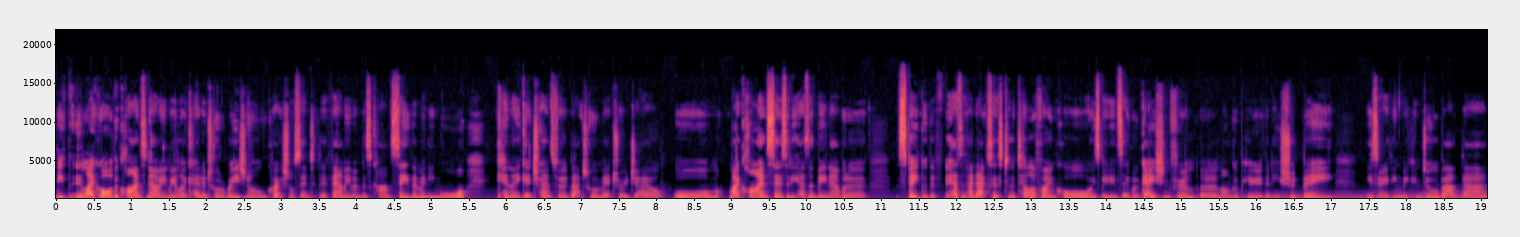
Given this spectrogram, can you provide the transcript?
If they're like, oh, the client's now been relocated to a regional correctional centre, their family members can't see them anymore. Can they get transferred back to a metro jail? Or my client says that he hasn't been able to speak with the, he hasn't had access to the telephone call, or he's been in segregation for a, a longer period than he should be. Is there anything we can do about that?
